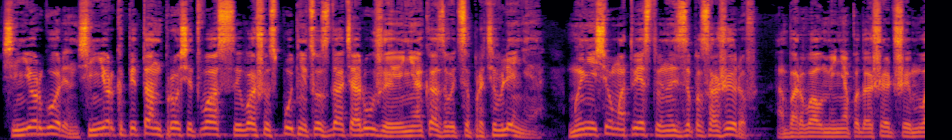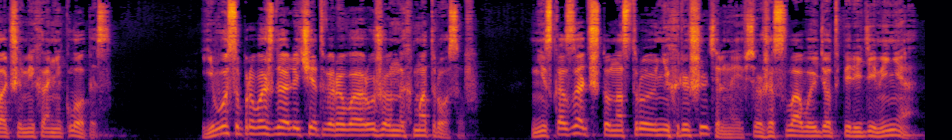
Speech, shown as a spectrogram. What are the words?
«Сеньор Горин, сеньор капитан просит вас и вашу спутницу сдать оружие и не оказывать сопротивления. Мы несем ответственность за пассажиров», – оборвал меня подошедший младший механик Лопес. Его сопровождали четверо вооруженных матросов. Не сказать, что настрой у них решительный, все же Слава идет впереди меня.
